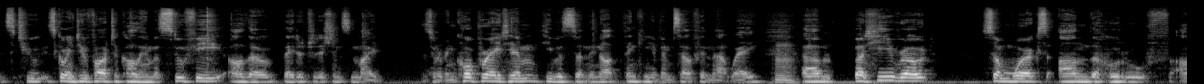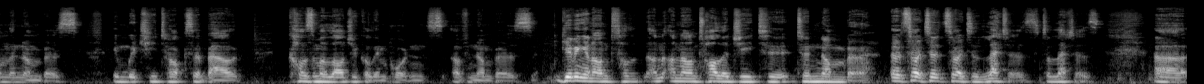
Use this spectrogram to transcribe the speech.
It's too, it's going too far to call him a Sufi, although later traditions might sort of incorporate him. He was certainly not thinking of himself in that way. Mm. Um, but he wrote some works on the huruf, on the numbers, in which he talks about cosmological importance of numbers, giving an, onto, an, an ontology to, to number, uh, sorry, to, sorry, to letters, to letters. Uh,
